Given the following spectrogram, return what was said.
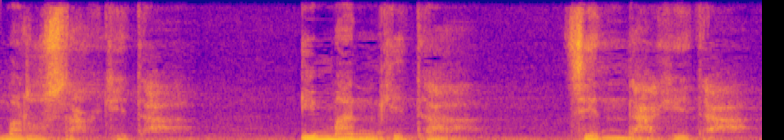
merusak kita. Iman kita, cinta kita.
